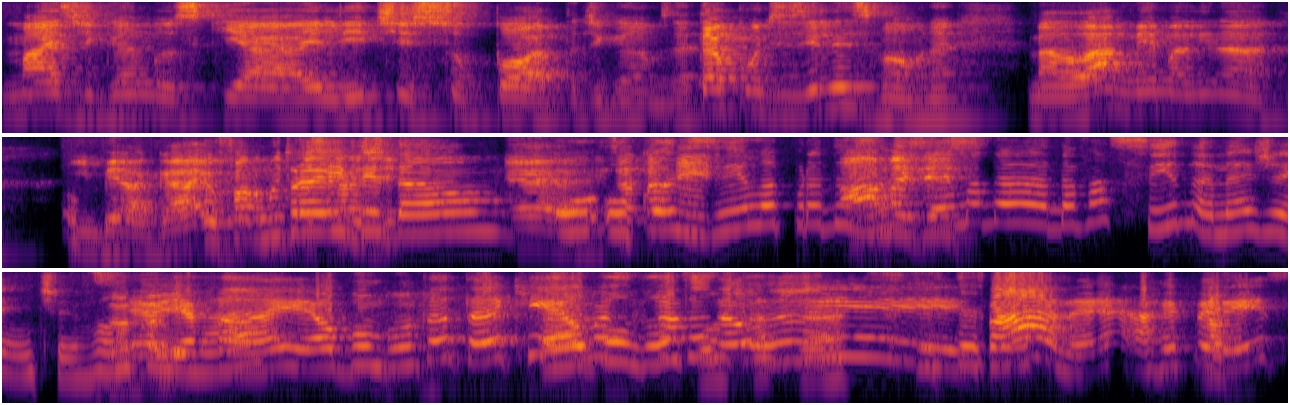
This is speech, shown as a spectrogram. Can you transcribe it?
mais, digamos, que a elite suporta, digamos. Né? Até o Condizila eles vão, né? Mas lá mesmo ali na, em BH, eu falo muito Proibidão. De... É, o, o Condzilla produziu ah, o tema eles... da, da vacina, né, gente? Vamos eu ia falar, é o Bumbum Tantã, que é, é uma bumbum citação de pá, né? A referência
